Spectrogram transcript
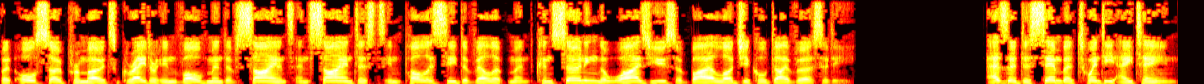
but also promotes greater involvement of science and scientists in policy development concerning the wise use of biological diversity. As of December 2018,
